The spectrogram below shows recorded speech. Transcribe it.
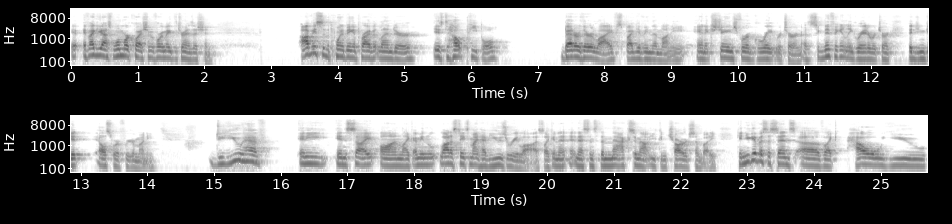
if I could ask one more question before we make the transition. Obviously the point of being a private lender is to help people better their lives by giving them money in exchange for a great return, a significantly greater return that you can get elsewhere for your money. Do you have any insight on like i mean a lot of states might have usury laws like in, in essence the max amount you can charge somebody. Can you give us a sense of like how you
